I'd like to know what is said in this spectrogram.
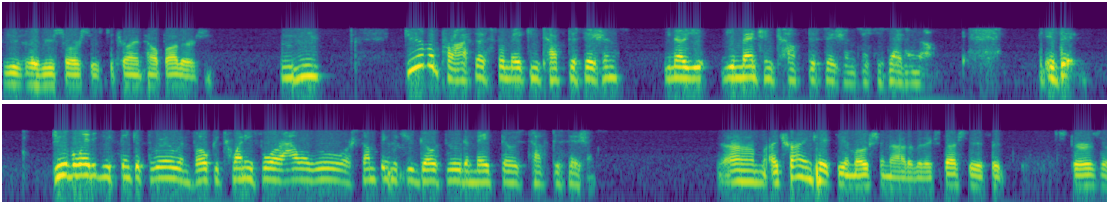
use the resources to try and help others. Mm-hmm. Do you have a process for making tough decisions? You know, you you mentioned tough decisions just a second ago. Is it do you have a way that you think it through, invoke a 24 hour rule or something that you go through to make those tough decisions? Um, I try and take the emotion out of it, especially if it stirs a,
